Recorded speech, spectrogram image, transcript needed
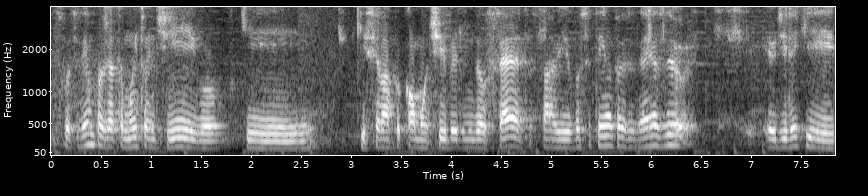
se você tem um projeto muito antigo, que, que sei lá por qual motivo ele não deu certo, sabe, e você tem outras ideias, eu, eu diria que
